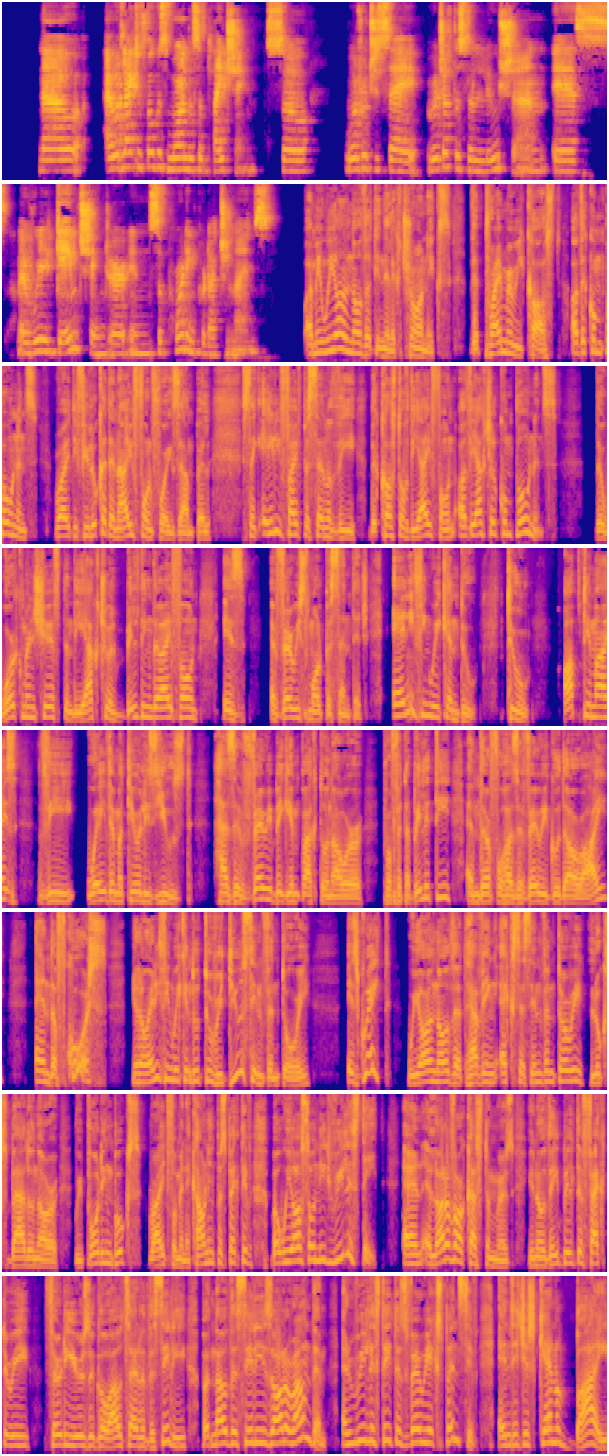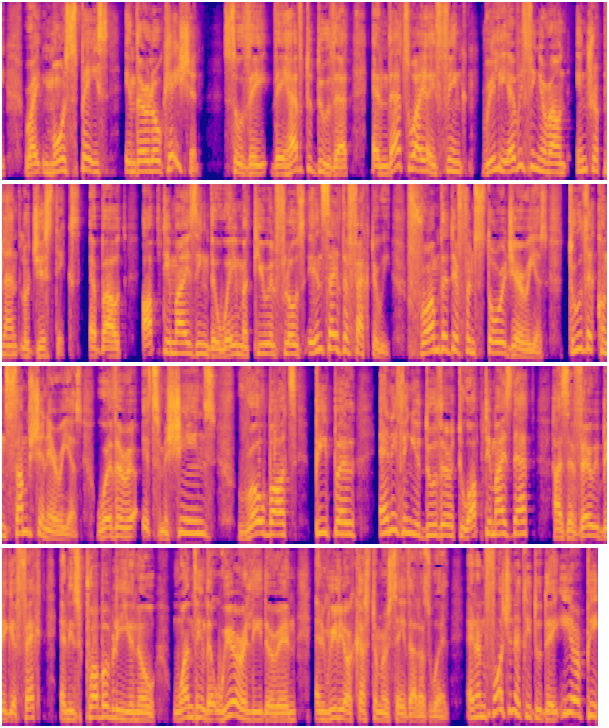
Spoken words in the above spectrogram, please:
Now, I would like to focus more on the supply chain. So what would you say? Which of the solution is a real game changer in supporting production lines? I mean, we all know that in electronics, the primary cost are the components, right? If you look at an iPhone, for example, it's like 85% of the, the cost of the iPhone are the actual components. The workmanship and the actual building the iPhone is a very small percentage. Anything we can do to optimize the way the material is used, has a very big impact on our profitability and therefore has a very good ROI. And of course, you know, anything we can do to reduce inventory is great. We all know that having excess inventory looks bad on our reporting books, right? From an accounting perspective, but we also need real estate. And a lot of our customers, you know, they built a factory 30 years ago outside of the city, but now the city is all around them. And real estate is very expensive and they just cannot buy, right, more space in their location. So they, they have to do that. And that's why I think really everything around intraplant logistics about optimizing the way material flows inside the factory from the different storage areas to the consumption areas, whether it's machines, robots, people, anything you do there to optimize that has a very big effect and is probably, you know, one thing that we are a leader in and really our customers say that as well. And unfortunately today, ERP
